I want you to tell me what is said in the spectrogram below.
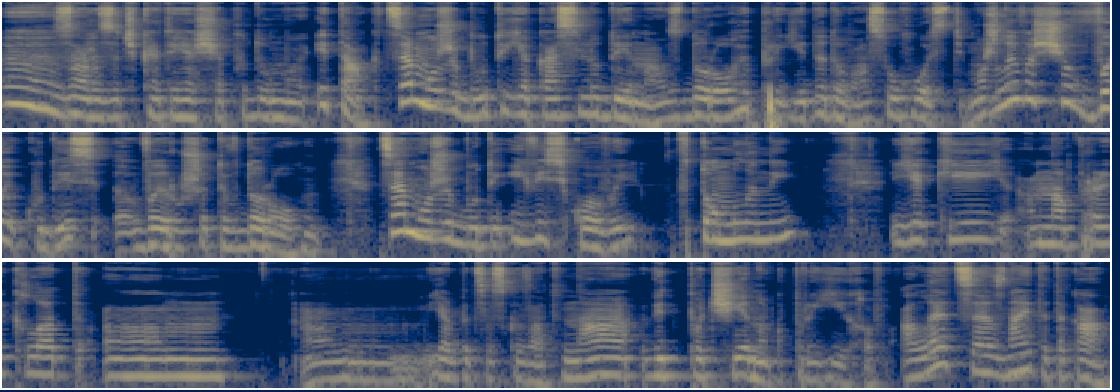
Е, Зараз зачекайте, я ще подумаю. І так, це може бути якась людина з дороги приїде до вас у гості. Можливо, що ви кудись е, вирушите в дорогу. Це може бути і військовий, втомлений, який, наприклад, ем, як би це сказати, на відпочинок приїхав. Але це, знаєте, така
